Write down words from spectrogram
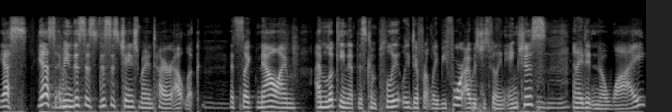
Yes. Yes. I mean, this is this has changed my entire outlook. It's like now I'm I'm looking at this completely differently. Before I was just feeling anxious mm-hmm. and I didn't know why.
